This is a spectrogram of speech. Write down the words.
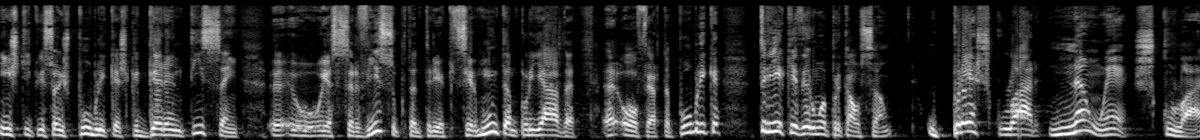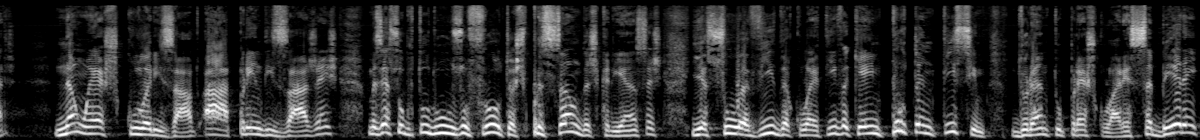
instituições públicas que garantissem uh, esse serviço, portanto, teria que ser muito ampliada uh, a oferta pública, teria que haver uma precaução. O pré-escolar não é escolar, não é escolarizado, há aprendizagens, mas é sobretudo o usufruto, a expressão das crianças e a sua vida coletiva que é importantíssimo durante o pré-escolar. É saberem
